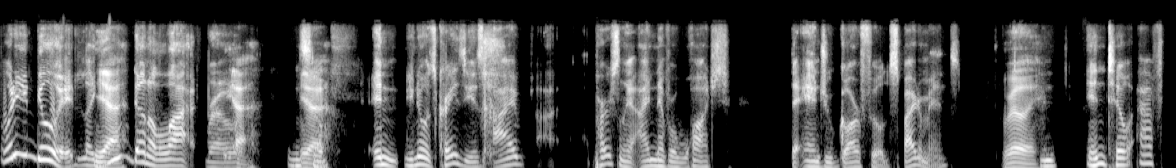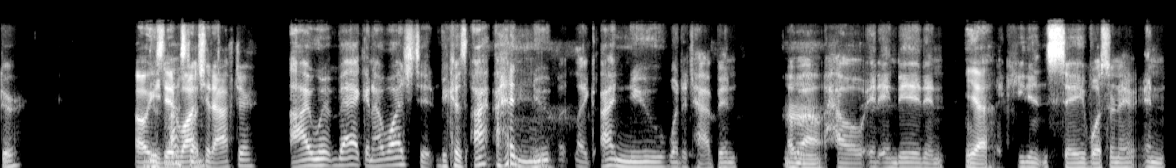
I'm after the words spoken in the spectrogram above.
what are you doing? Like, Yeah. you've done a lot, bro. yeah, And so- yeah. and you know what's crazy is I I- personally I never watched the Andrew Garfield Spider Mans Really? until after Oh, you did watch it after? I went back and I watched it because I, I had knew Mm. like I knew what had happened Mm, about how it ended and yeah, like he didn't save what's her name and,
